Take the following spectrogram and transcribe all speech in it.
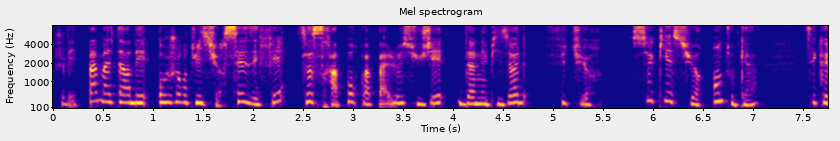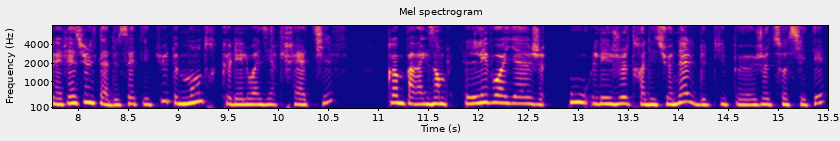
Je ne vais pas m'attarder aujourd'hui sur ces effets, ce sera pourquoi pas le sujet d'un épisode futur. Ce qui est sûr en tout cas, c'est que les résultats de cette étude montrent que les loisirs créatifs, comme par exemple les voyages ou les jeux traditionnels de type euh, jeux de société,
